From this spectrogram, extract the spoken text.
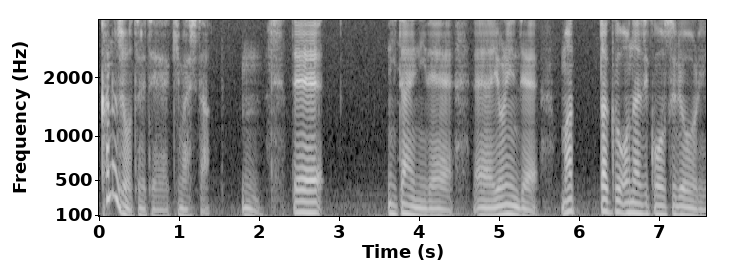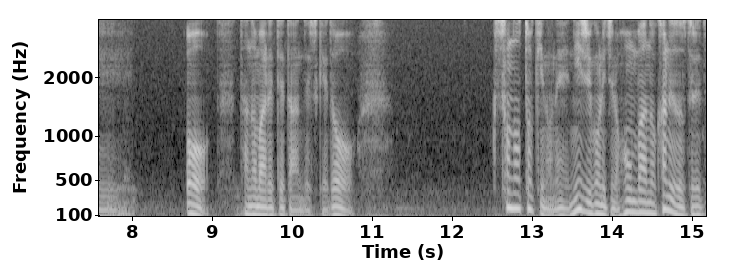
彼女を連れてきました、うん、で2対2で、えー、4人で全全く同じコース料理を頼まれてたんですけどその時のね25日の本番の彼女を連れ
